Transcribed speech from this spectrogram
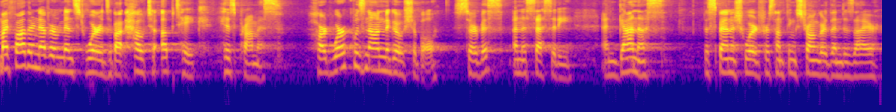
My father never minced words about how to uptake his promise. Hard work was non-negotiable, service a necessity, and ganas, the Spanish word for something stronger than desire.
